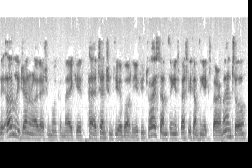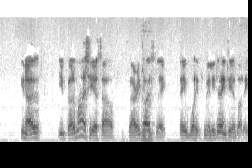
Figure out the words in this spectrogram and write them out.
The only generalization one can make is pay attention to your body. If you try something, especially something experimental, you know, you've got to monitor yourself very mm-hmm. closely, mm-hmm. see what it's really doing to your body.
